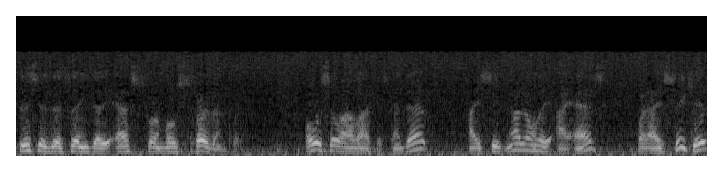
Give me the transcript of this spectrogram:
this is the thing that he asked for most fervently. Also Avakis. And that I seek, not only I ask, but I seek it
